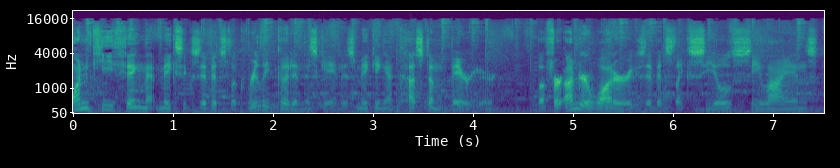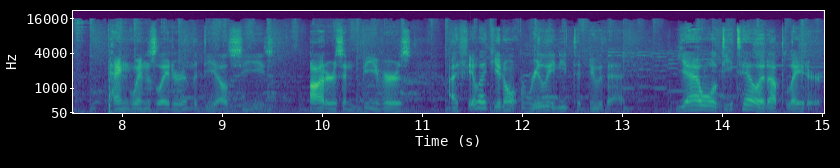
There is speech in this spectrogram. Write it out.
One key thing that makes exhibits look really good in this game is making a custom barrier. But for underwater exhibits like seals, sea lions, penguins later in the DLCs, otters and beavers, I feel like you don't really need to do that. Yeah, we'll detail it up later,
